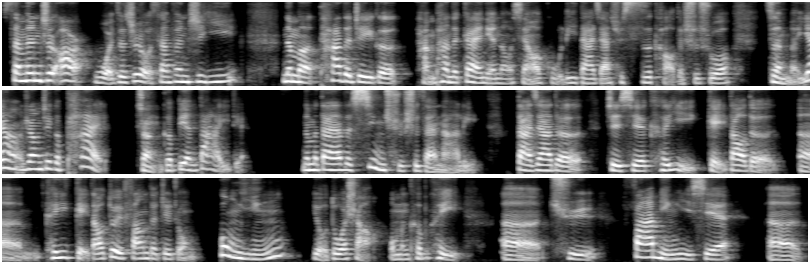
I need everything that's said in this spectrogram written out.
三分之二，我就只有三分之一。那么它的这个谈判的概念呢，我想要鼓励大家去思考的是说，怎么样让这个派整个变大一点。那么大家的兴趣是在哪里？大家的这些可以给到的，呃，可以给到对方的这种共赢有多少？我们可不可以，呃，去发明一些，呃，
